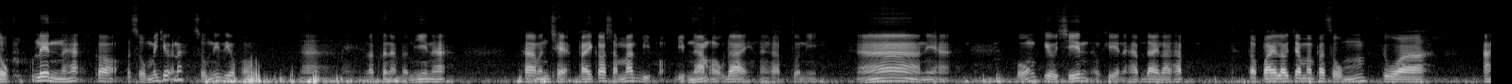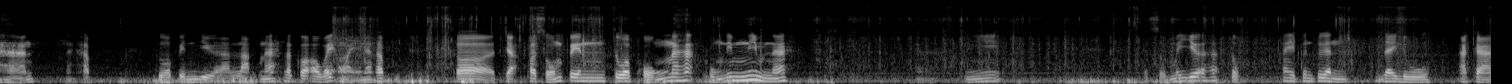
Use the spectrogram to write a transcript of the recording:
ตกเล่นนะฮะก็ผสมไม่เยอะนะผสมนิดเดียวพออ่าลักษณะแบบนี้นะฮะถ้ามันแฉะไปก็สามารถบีบบีบน้ำออกได้นะครับ ตัวนี้อ่านี่ฮะผงเกี่ยวชิ้นโอเคนะครับได้แล้วครับ ต่อไปเราจะมาผสมตัวอาหารนะครับ ตัวเป็นเหยื่อหลักนะ แล้วก็เอาไว้อ่อยนะครับ ก็จะผสมเป็นตัวผงนะฮะผงนิ่มๆนะนี้ผสมไม่เยอะฮะตกให้เพื่อนๆได้ดูอาการ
